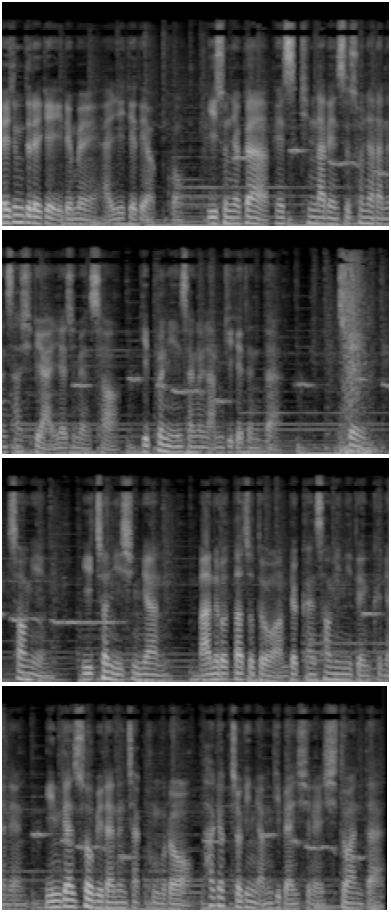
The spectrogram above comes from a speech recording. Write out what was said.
대중들에게 이름을 알리게 되었고 이 소녀가 베스킨라벤스 소녀라는 사실이 알려지면서 깊은 인상을 남기게 된다. 7. 성인 2020년 만으로 따져도 완벽한 성인이 된 그녀는 인간 수업이라는 작품으로 파격적인 연기 변신을 시도한다.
